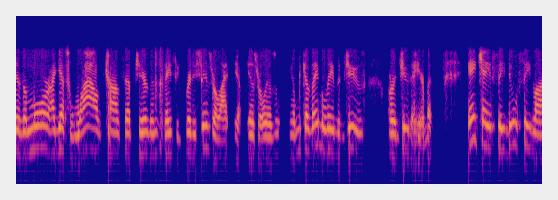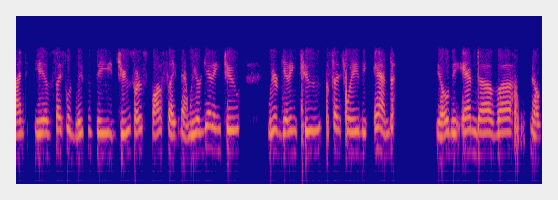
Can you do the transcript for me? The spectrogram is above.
is a more I guess wild concept here than basic British Israelite you know, Israelism you know because they believe that Jews are Judah here. But in case the dual seed line is essentially belief that the Jews are the spawn of Satan. And we are getting to we are getting to essentially the end you know, the end of, uh, you know,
